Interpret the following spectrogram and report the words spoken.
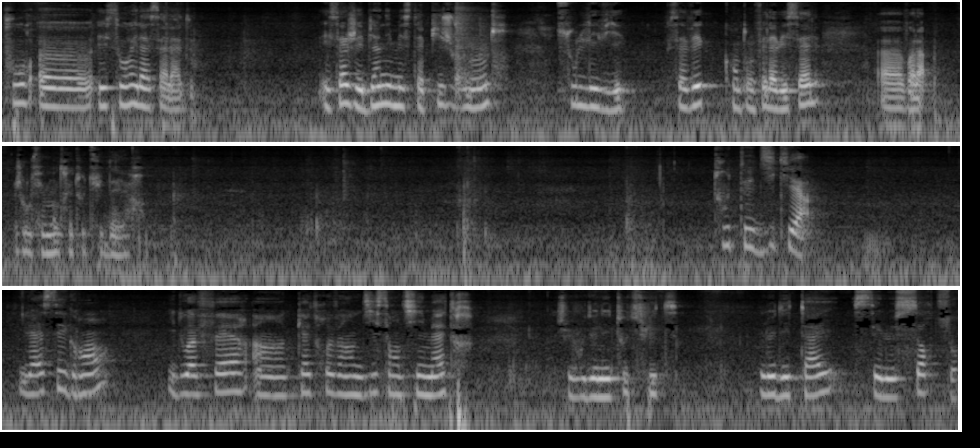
pour euh, essorer la salade. Et ça, j'ai bien aimé ce tapis, je vous montre, sous le levier. Vous savez, quand on fait la vaisselle, euh, voilà, je vous le fais montrer tout de suite d'ailleurs. Tout est d'IKEA. Il est assez grand, il doit faire un 90 cm. Je vais vous donner tout de suite le détail. C'est le sortso.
